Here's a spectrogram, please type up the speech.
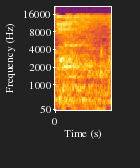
There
